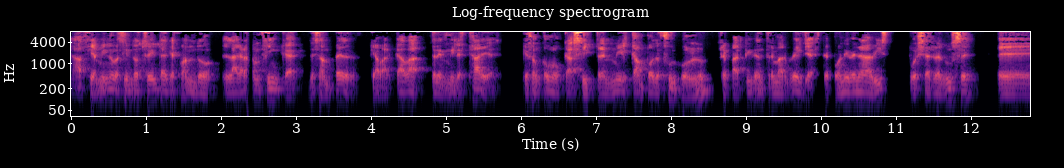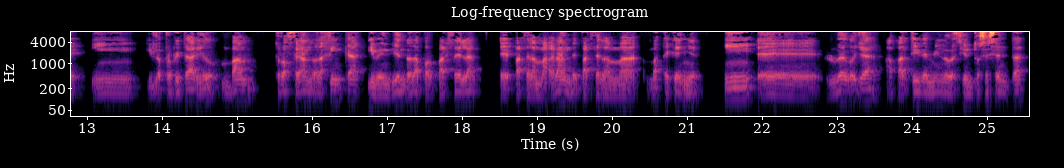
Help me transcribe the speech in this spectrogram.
hacia 1930, que es cuando la gran finca de San Pedro, que abarcaba 3.000 hectáreas, que son como casi 3.000 campos de fútbol, ¿no? Repartida entre Marbella, Estepón y Benavis, pues se reduce eh, y, los propietarios van troceando la finca y vendiéndola por parcelas, eh, parcelas más grandes, parcelas más, más pequeñas. Y eh, luego ya, a partir de 1960,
